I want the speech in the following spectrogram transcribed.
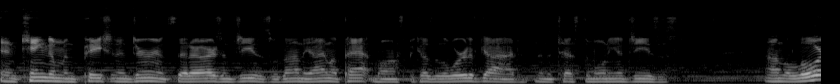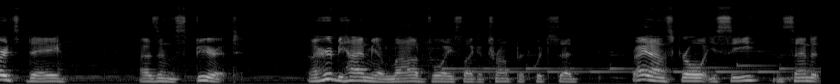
and kingdom and patient endurance that are ours in Jesus was on the island of Patmos because of the word of God and the testimony of Jesus. On the Lord's day, I was in the Spirit, and I heard behind me a loud voice like a trumpet, which said, Write on a scroll what you see and send it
